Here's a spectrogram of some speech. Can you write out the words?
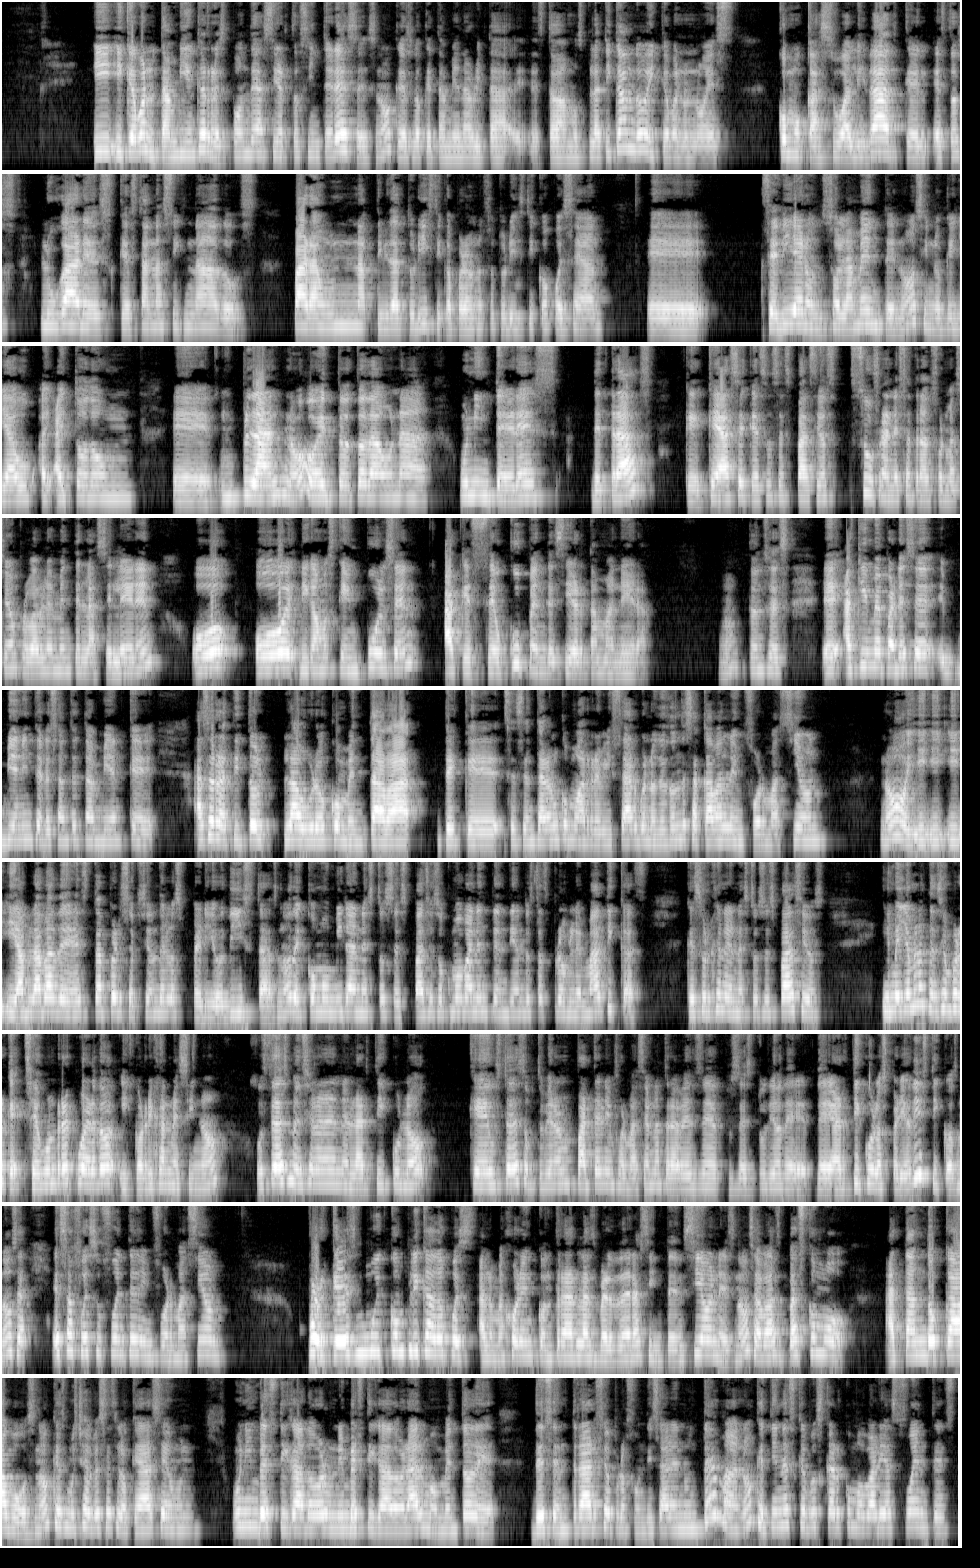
Y, que bueno, también que responde a ciertos intereses, ¿no? Que es lo que también ahorita eh, estábamos platicando y que bueno, no es como casualidad que estos lugares que están asignados para una actividad turística, para un uso turístico, pues sean, eh, se dieron solamente, ¿no? Sino que ya hay, todo un, eh, un, plan, ¿no? O hay toda una, un interés detrás que, que hace que esos espacios sufran esa transformación, probablemente la aceleren o, digamos que impulsen a que se ocupen de cierta manera. Entonces, eh, aquí me parece bien interesante también que hace ratito Lauro comentaba de que se sentaron como a revisar, bueno, de dónde sacaban la información, ¿no? Y, y, hablaba de esta percepción de los periodistas, ¿no? De cómo miran estos espacios o cómo van entendiendo estas problemáticas que surgen en estos espacios. Y me llama la atención porque, según recuerdo, y corríjanme si no, Ustedes mencionan en el artículo que ustedes obtuvieron parte de la información a través de pues, estudio de, artículos periodísticos, ¿no? O sea, esa fue su fuente de información, porque es muy complicado, pues, a lo mejor encontrar las verdaderas intenciones, ¿no? O sea, vas, vas como atando cabos, ¿no? Que es muchas veces lo que hace un, un investigador, una investigadora al momento de, de centrarse o profundizar en un tema, ¿no? Que tienes que buscar como varias fuentes.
